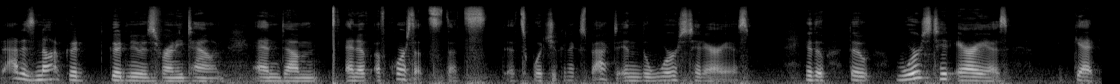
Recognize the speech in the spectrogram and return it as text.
that is not good, good news for any town. And, um, and of, of course, that's, that's, that's what you can expect in the worst hit areas. You know, the, the worst hit areas get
